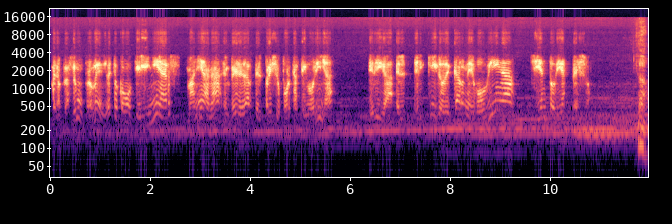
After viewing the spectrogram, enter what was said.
Bueno, pero hacemos un promedio. Esto es como que Liniers mañana, en vez de darte el precio por categoría, que diga el, el kilo de carne bovina 110 pesos. Claro.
